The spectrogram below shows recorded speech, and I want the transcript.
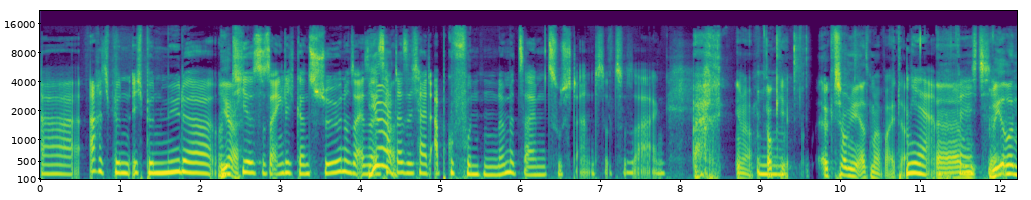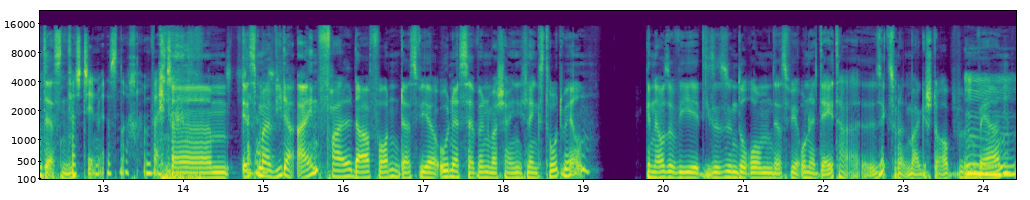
ach, ich bin, ich bin müde und Ja. hier ist es eigentlich ganz schön und so. Also Ja. es hat er sich halt abgefunden, ne, mit seinem Zustand sozusagen. ach, ja, Mhm. okay. Äh, Schauen wir erstmal weiter. Ja, Ähm, vielleicht äh, währenddessen verstehen wir das noch weiter. ähm, ist mal wieder ein Fall davon, dass wir ohne Seven wahrscheinlich längst tot wären. Genauso wie dieses Syndrom, dass wir ohne Data 600 Mal gestorben wären. Mhm.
